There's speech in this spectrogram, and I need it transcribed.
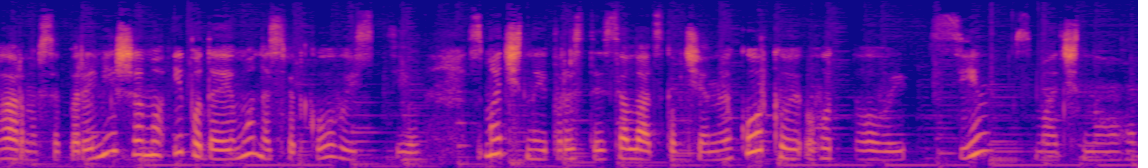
Гарно все перемішаємо і подаємо на святковий стіл. Смачний простий салат з копченою куркою готовий. Всім смачного!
